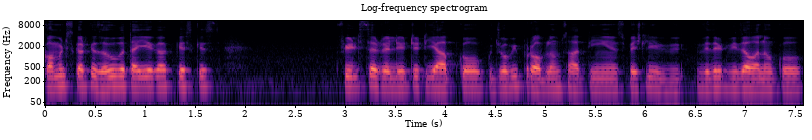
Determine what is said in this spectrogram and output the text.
कमेंट्स करके ज़रूर बताइएगा किस किस फ़ील्ड से रिलेटेड या आपको जो भी प्रॉब्लम्स आती हैं स्पेशली विज़िट वीज़ा वालों को,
